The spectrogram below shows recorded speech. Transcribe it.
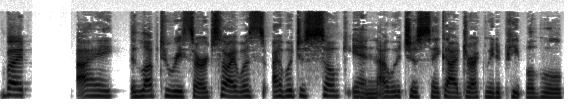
but I love to research. So I was, I would just soak in. I would just say, God, direct me to people who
